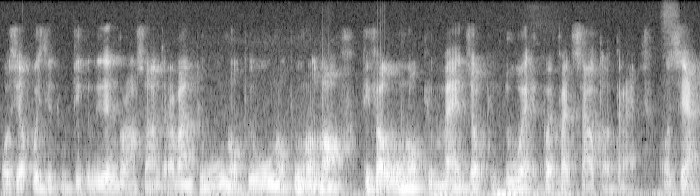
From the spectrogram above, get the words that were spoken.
ossia questi tutti che ritengono che andrà avanti 1 più 1 più 1, no, ti fa 1 più mezzo più 2 e poi fa il salto a 3, ossia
